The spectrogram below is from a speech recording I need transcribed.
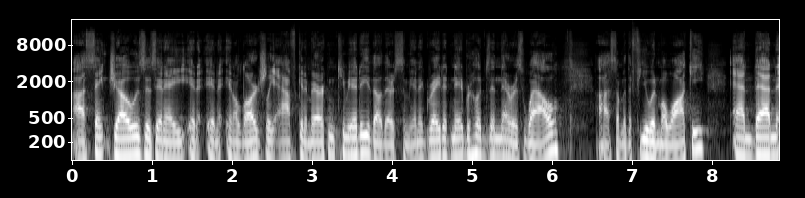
Uh, St. Joe's is in a in, in, in a largely African American community, though there's some integrated neighborhoods in there as well. Uh, some of the few in Milwaukee, and then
